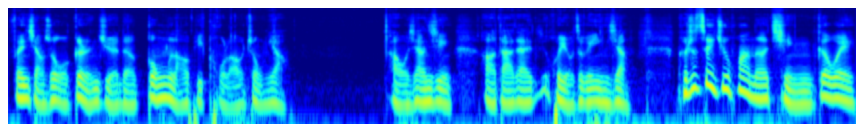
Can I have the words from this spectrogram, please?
分享，说我个人觉得功劳比苦劳重要。好，我相信啊，大家会有这个印象。可是这句话呢，请各位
